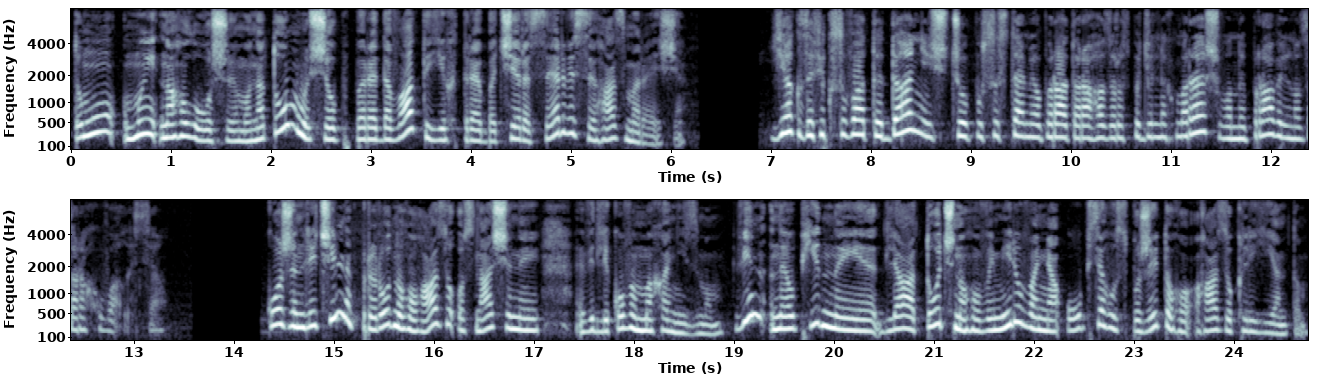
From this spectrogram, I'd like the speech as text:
Тому ми наголошуємо на тому, щоб передавати їх треба через сервіси газмережі. Як зафіксувати дані, щоб у системі оператора газорозподільних мереж вони правильно зарахувалися? Кожен лічильник природного газу оснащений відліковим механізмом. Він необхідний для точного вимірювання обсягу спожитого газу клієнтом.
